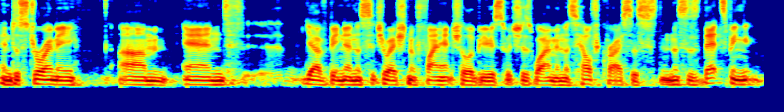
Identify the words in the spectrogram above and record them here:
and destroy me. Um, and yeah, I've been in a situation of financial abuse, which is why I'm in this health crisis. And this is that's been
